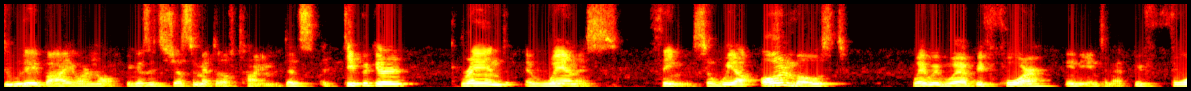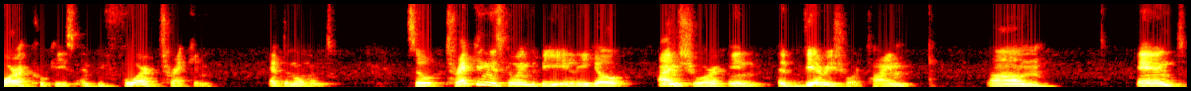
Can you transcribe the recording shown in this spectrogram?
do they buy or not, because it's just a matter of time. That's a typical brand awareness thing. So we are almost where we were before in the internet, before cookies and before tracking at the moment. So tracking is going to be illegal, I'm sure, in a very short time. Um, and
